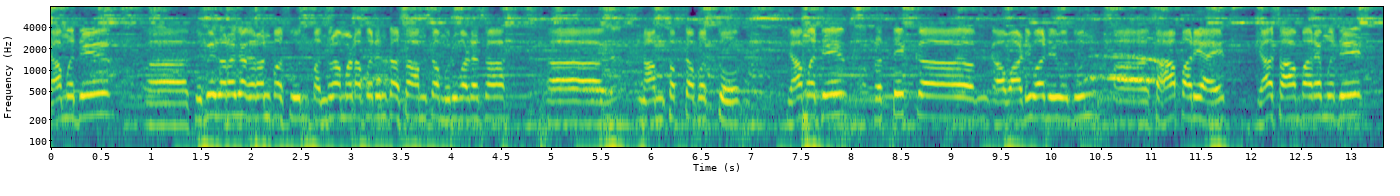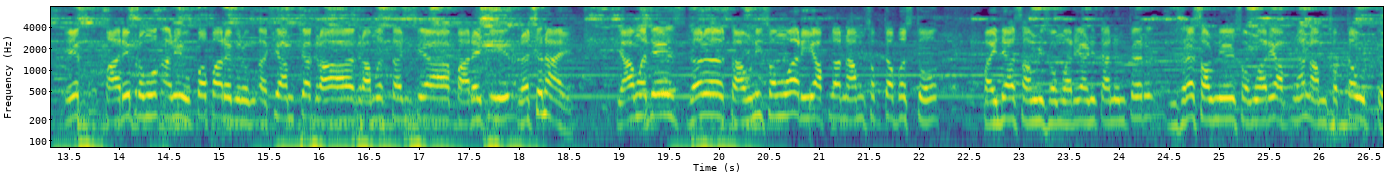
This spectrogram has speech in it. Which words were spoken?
यामध्ये सुभेदाराच्या घरांपासून पंधरा माडापर्यंत असा आमचा मुरुगाड्याचा नामसप्ताह बसतो. यामध्ये प्रत्येक वाडीवाडीमधून सहा पारे आहेत. या सहा पाऱ्यामध्ये एक पारे प्रमुख आणि उपपारे प्रमुख अशी आमच्या ग्रा ग्रामस्थांच्या पाऱ्याची रचना आहे. यामध्ये दर श्रावणी सोमवारी आपला नामसप्ताह बसतो. पहिल्या श्रावणी सोमवारी आणि त्यानंतर दुसऱ्या श्रावणी सोमवारी आपला नामसप्ताह उठतो.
